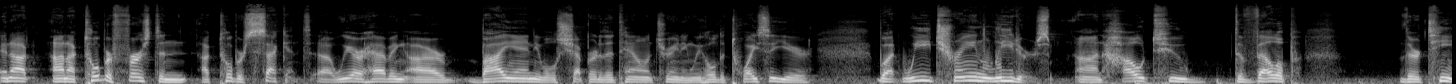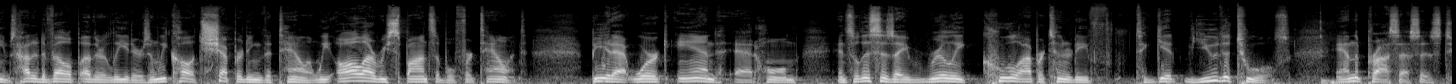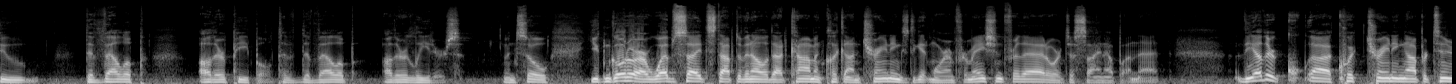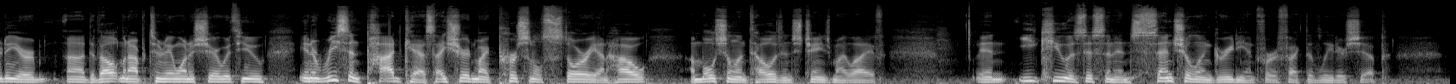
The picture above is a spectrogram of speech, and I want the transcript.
And on October 1st and October 2nd, uh, we are having our biannual Shepherd of the Talent training. We hold it twice a year, but we train leaders on how to develop their teams, how to develop other leaders, and we call it shepherding the talent. We all are responsible for talent, be it at work and at home. And so this is a really cool opportunity f- to get you the tools and the processes to develop other people, to develop other leaders. And so you can go to our website, stopthevanilla.com, and click on trainings to get more information for that or to sign up on that. The other uh, quick training opportunity or uh, development opportunity I want to share with you in a recent podcast, I shared my personal story on how emotional intelligence changed my life. And EQ is just an essential ingredient for effective leadership.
